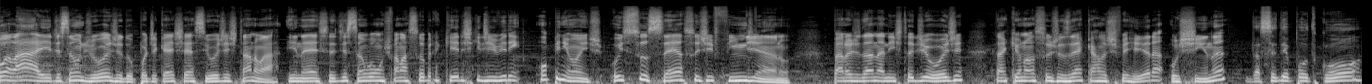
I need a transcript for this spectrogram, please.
Olá, a edição de hoje do podcast S Hoje está no ar. E nessa edição vamos falar sobre aqueles que dividem opiniões, os sucessos de fim de ano. Para ajudar na lista de hoje, está aqui o nosso José Carlos Ferreira, o China. Da CD.com,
